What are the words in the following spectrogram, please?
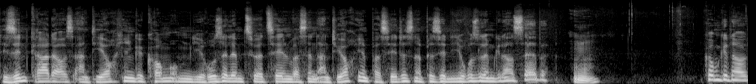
Die sind gerade aus Antiochien gekommen, um Jerusalem zu erzählen, was in Antiochien passiert ist. Und dann passiert in Jerusalem genau dasselbe. Mhm. Kommen genau,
